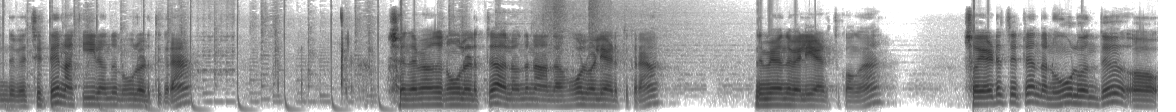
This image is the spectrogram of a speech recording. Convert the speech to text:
வந்து வச்சுட்டு நான் கீழே வந்து நூல் எடுத்துக்கிறேன். ஸோ இந்தமாரி வந்து நூல் எடுத்து அதில் வந்து நான் அந்த ஹோல் வழியாக எடுத்துக்கிறேன். இதுமாரி வந்து வெளியே எடுத்துக்கோங்க. ஸோ எடுத்துட்டு அந்த நூல் வந்து ஓ-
